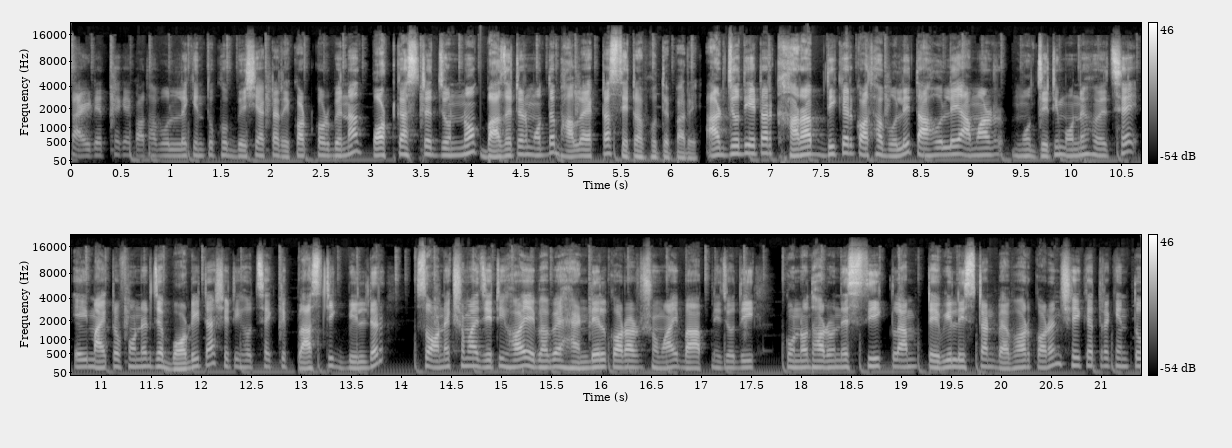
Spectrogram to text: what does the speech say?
সাইডের থেকে কথা বললে কিন্তু খুব বেশি একটা রেকর্ড করবে না। পডকাস্টের জন্য বাজেটের মধ্যে ভালো একটা সেট হতে পারে। আর যদি এটার খারাপ দিকের কথা বলি, তাহলে আমার যেটি মনে হয়েছে, এই মাইক্রোফোনের যে বডিটা সেটি হচ্ছে একটি প্লাস্টিক বিল্ডের সো অনেক সময় যেটি হয়, এভাবে হ্যান্ডেল করার সময় বা আপনি যদি কোনো ধরনের সি ক্লাম টেবিল স্ট্যান্ড ব্যবহার করেন, সেই ক্ষেত্রে কিন্তু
